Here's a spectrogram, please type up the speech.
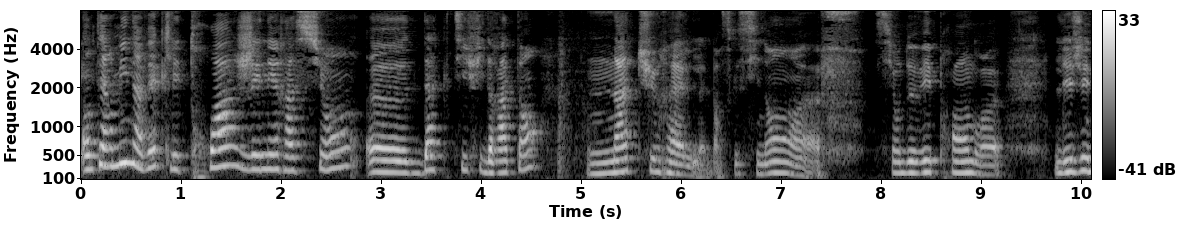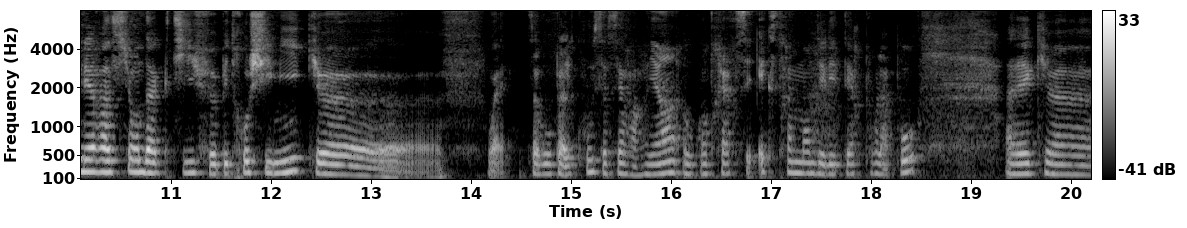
on termine avec les trois générations euh, d'actifs hydratants naturels. Parce que sinon, si on devait prendre euh, les générations d'actifs pétrochimiques, ouais, ça vaut pas le coup, ça sert à rien. Au contraire, c'est extrêmement délétère pour la peau avec, euh,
